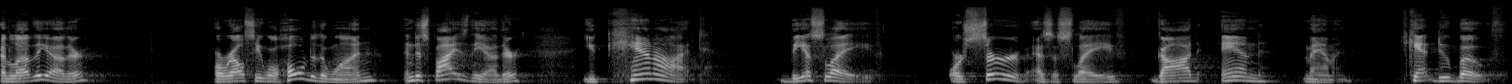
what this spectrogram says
and love the other, or else he will hold to the one and despise the other. You cannot be a slave or serve as a slave God and mammon. You can't do both.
